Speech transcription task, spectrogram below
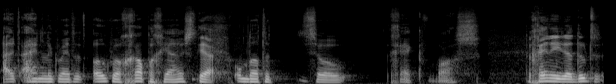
uiteindelijk werd het ook wel grappig juist, omdat het zo gek was. Degene die dat doet,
